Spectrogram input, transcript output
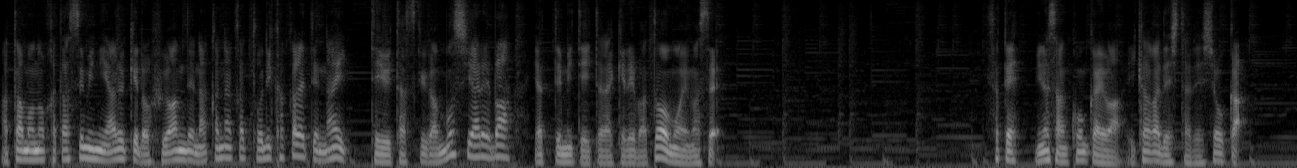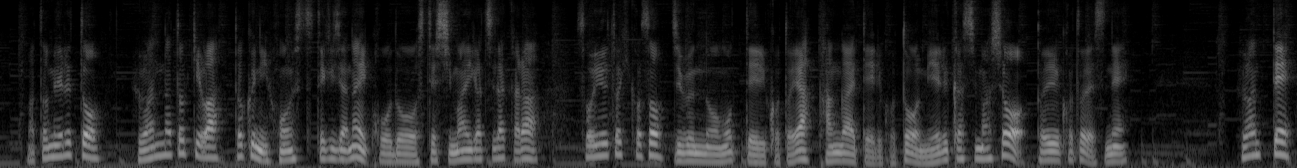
頭の片隅にあるけど不安でなかなか取りかかれてないっていうタスクがもしあればやってみていただければと思います。さて皆さん今回はいかがでしたでしょうか？まとめると不安な時は特に本質的じゃない行動をしてしまいがちだからそういう時こそ自分の思っていることや考えていることを見える化しましょうということですね。不安って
